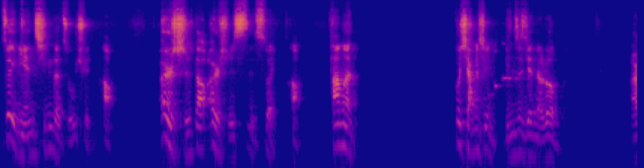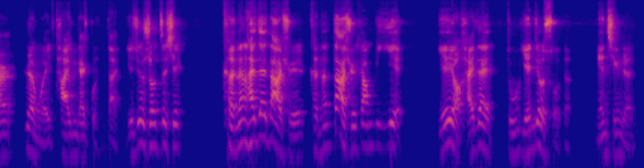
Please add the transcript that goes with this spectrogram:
最年轻的族群，哈。二十到二十四岁，哈，他们不相信林志坚的论文，而认为他应该滚蛋。也就是说，这些可能还在大学，可能大学刚毕业，也有还在读研究所的年轻人，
